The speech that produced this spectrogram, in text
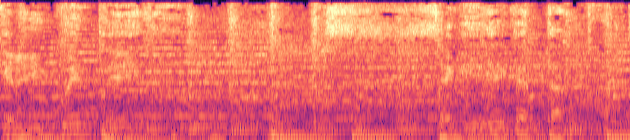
que me encuentre, seguiré cantando.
